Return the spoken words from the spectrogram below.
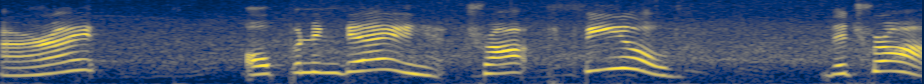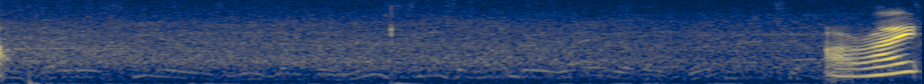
Alright. Opening day, Trop Field. The Trop. Alright.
